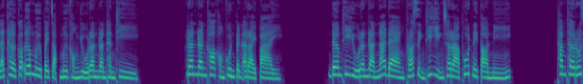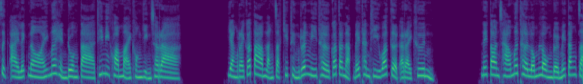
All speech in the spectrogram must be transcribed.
และเธอก็เอื้อมมือไปจับมือของหยูรันรันทันที รันรันคอของคุณเป็นอะไรไป เดิมที่หยูรันรันหน้าแดง เพราะสิ่งที่หญิงชราพูดในตอนนี้ทำเธอรู้สึกอายเล็กน้อยเมื่อเห็นดวงตาที่มีความหมายของหญิงชรา อย่างไรก็ตามหลังจากคิดถึงเรื่องนี้เธอก็ตระหนักได้ทันทีว่าเกิดอะไรขึ้น ในตอนเช้าเมื่อเธอล้มลงโดยไม่ตั้งใจ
